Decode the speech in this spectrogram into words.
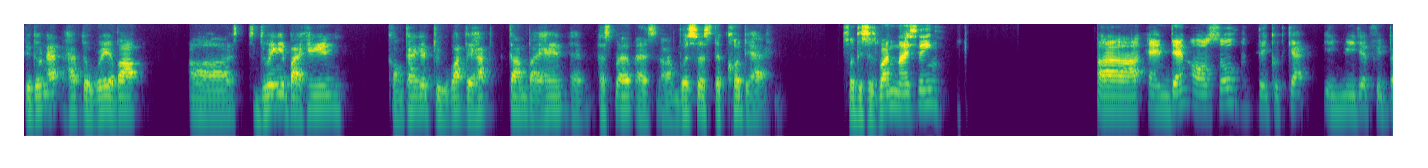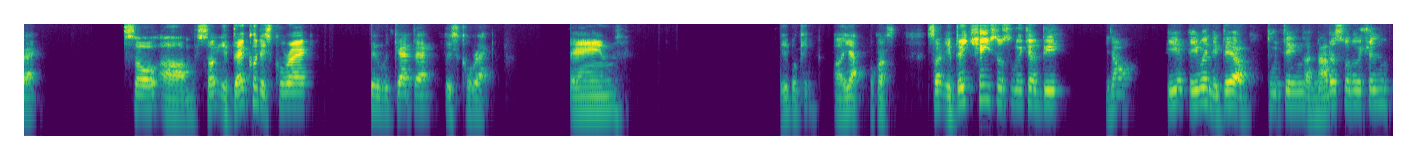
They don't have to worry about uh, doing it by hand compared to what they have done by hand as well as uh, versus the code they have. So this is one nice thing. Uh, and then also they could get immediate feedback so um, so if that code is correct, they would get that is correct. And is it working? Oh yeah, of course. So if they change the solution a bit, you know, even if they are putting another solution,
